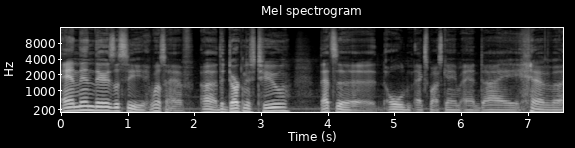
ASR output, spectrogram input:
And then there's let's see, what else I have? Uh, the Darkness Two. That's a old Xbox game, and I have. Uh,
